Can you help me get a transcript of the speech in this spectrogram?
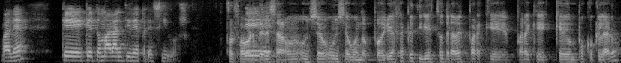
¿vale? Que, tomar antidepresivos. Por favor, eh, Teresa, un, segundo. ¿Podrías repetir esto otra vez para que, para que quede un poco claro?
